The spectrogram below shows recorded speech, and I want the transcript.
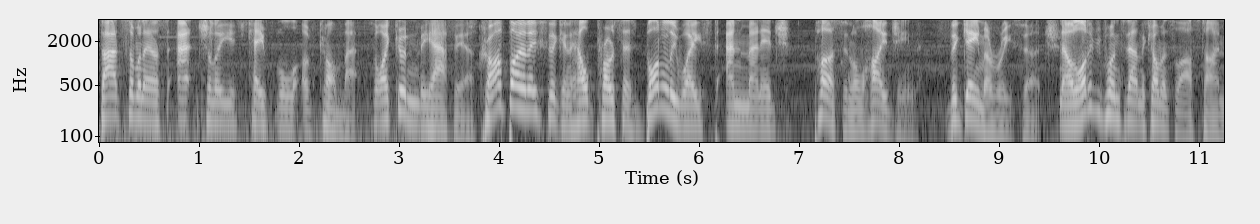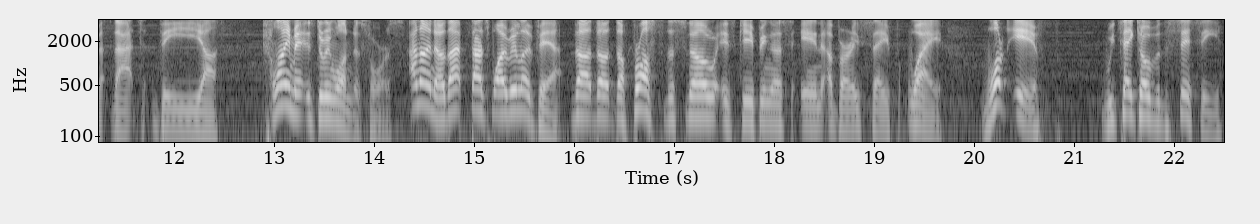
That's someone else actually capable of combat, so I couldn't be happier. Craft bionics that can help process bodily waste and manage personal hygiene the gamer research. Now, a lot of you pointed out in the comments last time that the uh, climate is doing wonders for us. And I know that. That's why we live here. The, the, the frost, the snow is keeping us in a very safe way. What if we take over the city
